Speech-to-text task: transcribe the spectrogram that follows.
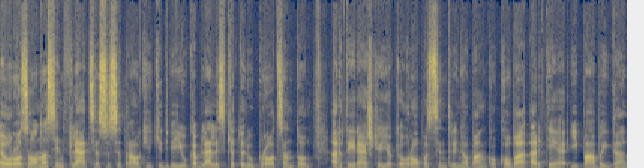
Eurozonos infliacija susitraukė iki 2,4 procentų. Ar tai reiškia, jog Europos centrinio banko kova artėja į pabaigą?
